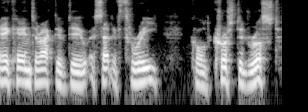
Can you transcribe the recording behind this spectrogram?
AK Interactive do a set of three called Crusted Rust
